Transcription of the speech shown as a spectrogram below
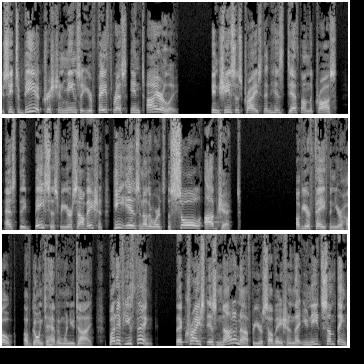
You see, to be a Christian means that your faith rests entirely in Jesus Christ and His death on the cross as the basis for your salvation. He is, in other words, the sole object of your faith and your hope of going to heaven when you die. But if you think that Christ is not enough for your salvation and that you need something,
